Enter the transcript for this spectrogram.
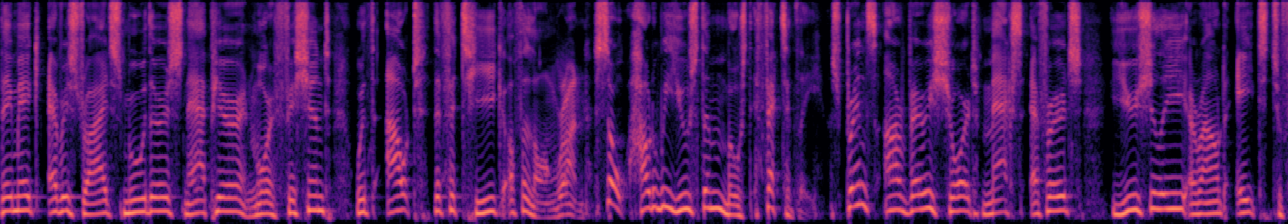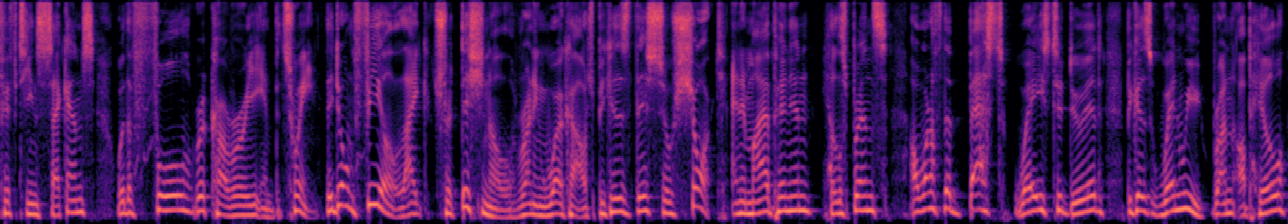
They make every stride smoother, snappier, and more efficient without the fatigue of a long run. So, how do we use them most effectively? Sprints are very short max efforts, usually around 8 to 15 seconds, with a full recovery in between. They don't feel like traditional running workouts because they're so short. And in my opinion, hill sprints are one of the best ways to do it because when we run uphill,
